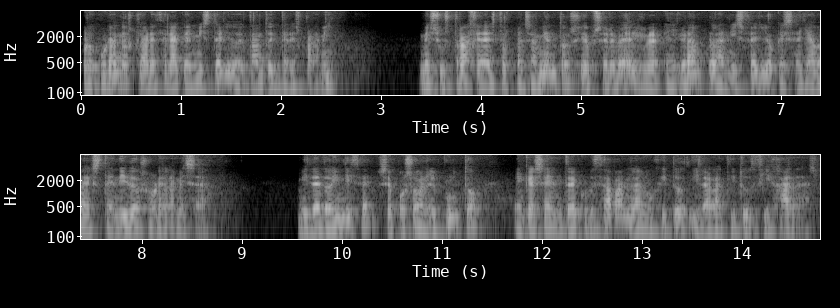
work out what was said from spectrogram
procurando esclarecer aquel misterio de tanto interés para mí. Me sustraje a estos pensamientos y observé el, gran planisferio que se hallaba extendido sobre la mesa. Mi dedo índice se posó en el punto en que se entrecruzaban la longitud y la latitud fijadas.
